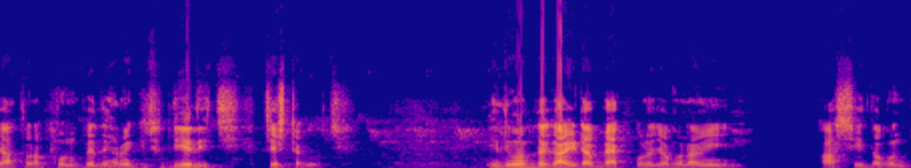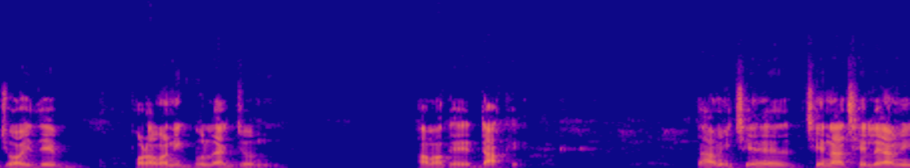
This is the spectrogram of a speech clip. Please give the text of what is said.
যা, তোরা ফোনপে দে, আমি কিছু দিয়ে দিচ্ছি, চেষ্টা করছি। ইতিমধ্যে গাড়িটা ব্যাক করে যখন আমি আসি, তখন জয়দেব পরামানিক বলে একজন আমাকে ডাকে। তা আমি চেনা ছেলে, আমি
